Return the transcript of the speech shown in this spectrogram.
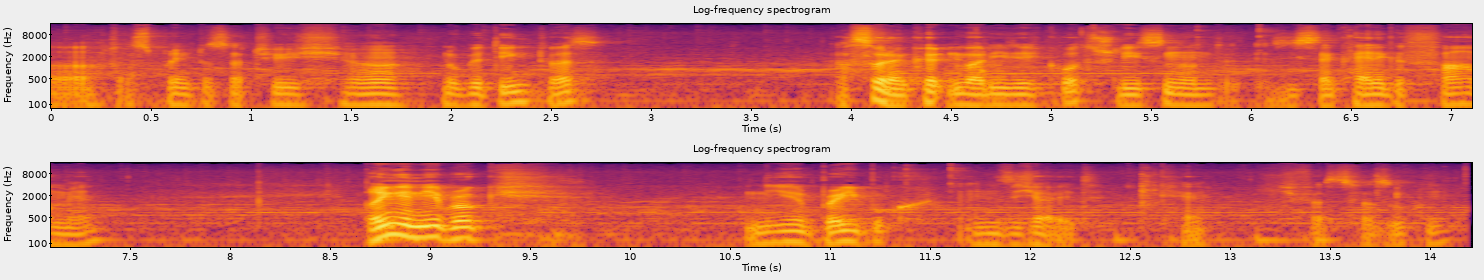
Ach, das bringt uns natürlich ja, nur bedingt was. Ach so, dann könnten wir die kurz schließen und sie ist dann keine Gefahr mehr. Bringe Neilbrook, Neil Braybook in Sicherheit. Okay, ich fast versuchen.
